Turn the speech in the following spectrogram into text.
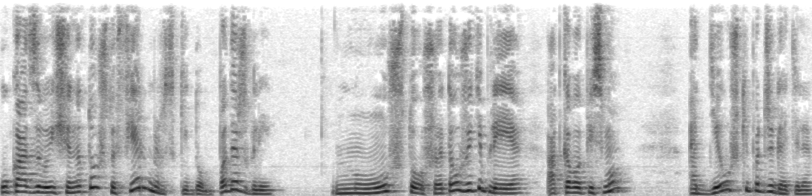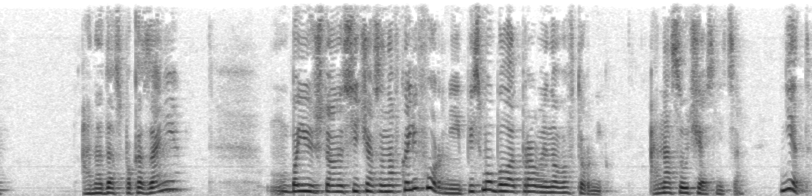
указывающее на то, что фермерский дом подожгли. Ну что ж, это уже теплее. От кого письмо? От девушки-поджигателя. Она даст показания? Боюсь, что она сейчас она в Калифорнии. Письмо было отправлено во вторник. Она соучастница. Нет.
